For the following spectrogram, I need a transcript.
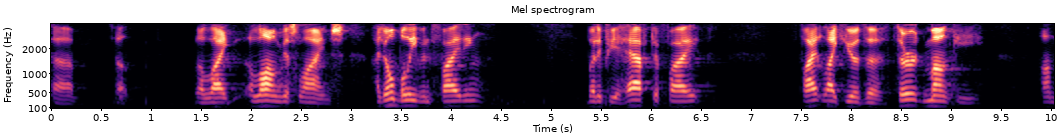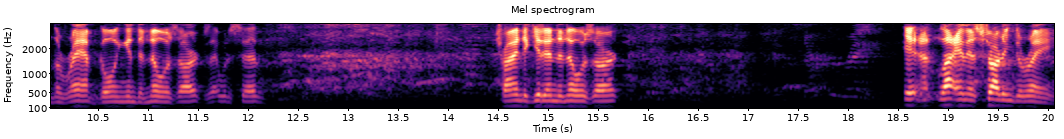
uh, uh, like along this lines. I don't believe in fighting, but if you have to fight, fight like you're the third monkey on the ramp going into Noah's Ark. Is that what it said? Trying to get into Noah's Ark. It, uh, and it's starting to rain.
